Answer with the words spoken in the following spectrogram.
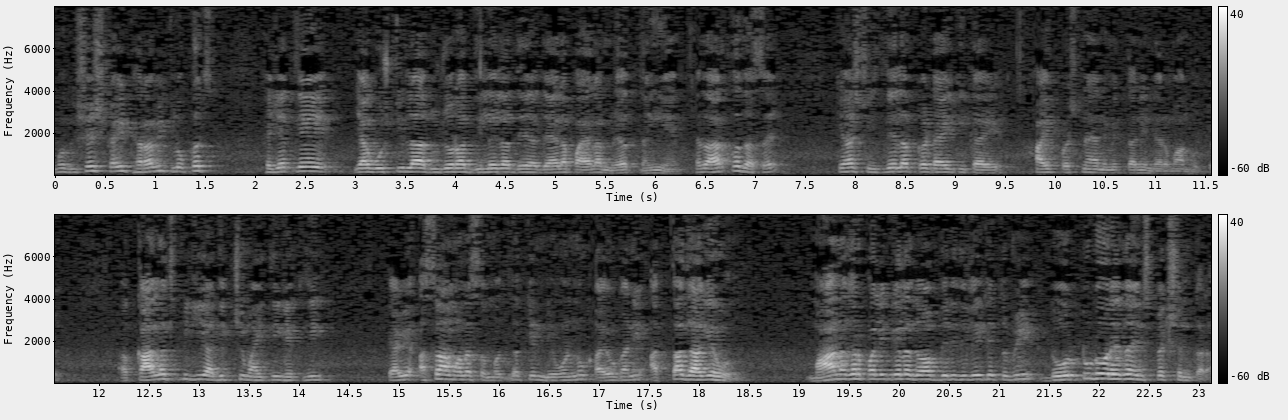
मग विशेष काही ठराविक लोकच ह्याच्यातले या गोष्टीला दुजोरा दिलेला दे- द्यायला पाहायला मिळत नाहीये. ह्याचा अर्थच असं आहे की हा शिजलेला कट आहे की काय हा एक प्रश्न या निमित्ताने निर्माण होतोय. कालच मी जी अधिकची माहिती घेतली त्यावेळी असं आम्हाला समजलं की निवडणूक आयोगाने आत्ता जागे होऊन महानगरपालिकेला जबाबदारी दिली की तुम्ही डोर टू डोर ह्याचा इन्स्पेक्शन करा.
